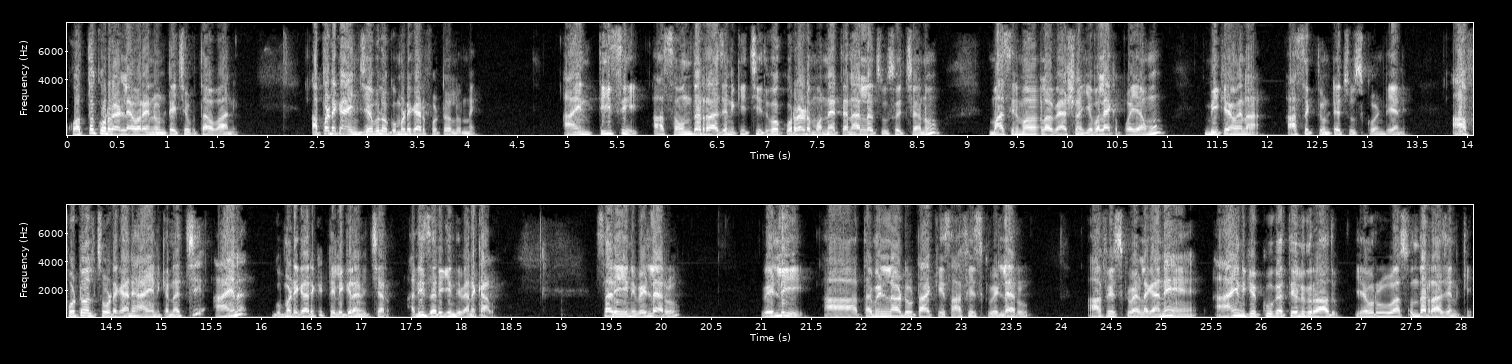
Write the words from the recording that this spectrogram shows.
కొత్త కుర్రాళ్ళు ఎవరైనా ఉంటే చెబుతావా? అని. అప్పటికి ఆయన జేబులో గుమ్మడి గారి ఫోటోలు ఉన్నాయి. ఆయన తీసి ఆ సౌందరరాజన్కి ఇచ్చి ఇదిగో కుర్రాడు మొన్నే తెనాల్లో చూసొచ్చాను. మా సినిమాలో వేషం ఇవ్వలేకపోయాము. మీకేమైనా ఆసక్తి ఉంటే చూసుకోండి అని. ఆ ఫోటోలు చూడగానే ఆయనకి నచ్చి ఆయన గుమ్మడి గారికి టెలిగ్రామ్ ఇచ్చారు. అది జరిగింది వెనకాల. సరే ఈయన వెళ్ళారు. వెళ్ళి ఆ తమిళనాడు టాకీస్ ఆఫీస్కి వెళ్ళారు. ఆఫీస్కి వెళ్ళగానే ఆయనకి ఎక్కువగా తెలుగు రాదు. ఎవరు? ఆ సుందర్ రాజన్కి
